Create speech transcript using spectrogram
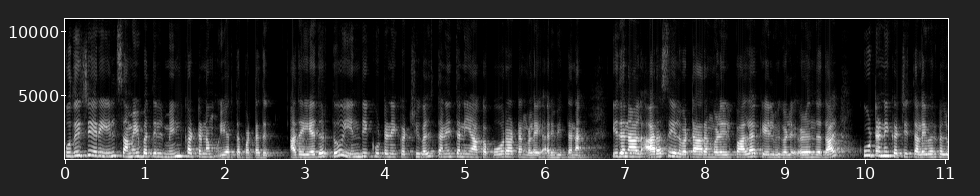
புதுச்சேரியில் சமீபத்தில் மின் கட்டணம் உயர்த்தப்பட்டது. அதை எதிர்த்து இந்தி கூட்டணி கட்சிகள் தனித்தனியாக போராட்டங்களை அறிவித்தன. இதனால் அரசியல் வட்டாரங்களில் பல கேள்விகள் எழுந்ததால் கூட்டணி கட்சி தலைவர்கள்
